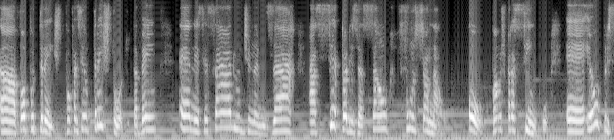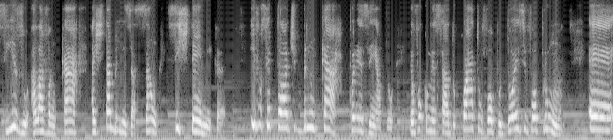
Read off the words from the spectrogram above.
ah, vou para o 3, vou fazer o 3 todo, tá bem? É necessário dinamizar a setorização funcional ou, vamos para cinco, é, eu preciso alavancar a estabilização sistêmica. E você pode brincar, por exemplo, eu vou começar do 4, vou para o 2 e vou para o 1. É,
